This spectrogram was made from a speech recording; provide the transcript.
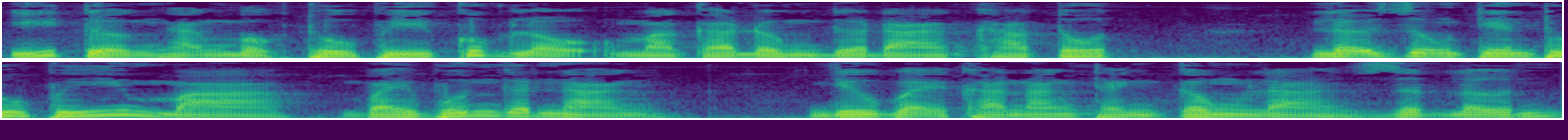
Ý tưởng hạng mục thu phí quốc lộ mà Cao Đông đưa ra khá tốt, lợi dụng tiền thu phí mà vay vốn ngân hàng, như vậy khả năng thành công là rất lớn.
